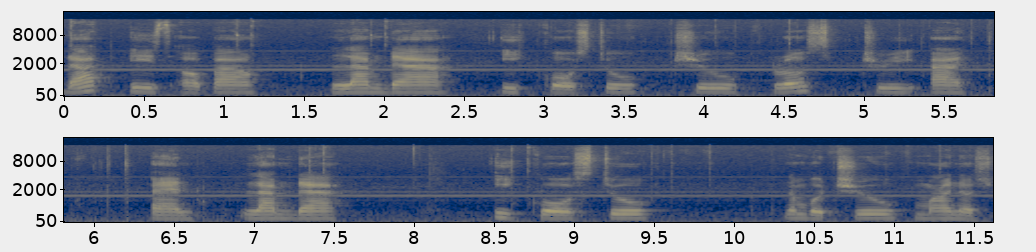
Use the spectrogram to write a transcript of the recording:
that is about lambda equals to 2 plus 3i and lambda equals to number 2 minus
